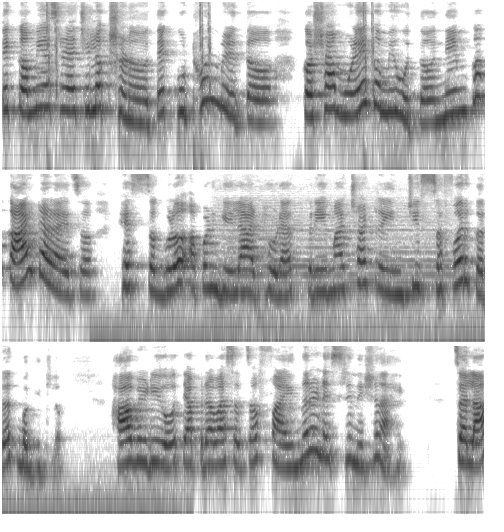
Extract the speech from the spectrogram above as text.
ते कमी असण्याची लक्षणं ते कुठून मिळतं कशामुळे कमी होतं नेमकं काय टाळायचं हे सगळं आपण गेल्या आठवड्यात प्रेमाच्या ट्रेनची सफर करत बघितलं. हा व्हिडिओ त्या प्रवासाचं फायनल डेस्टिनेशन आहे. चला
